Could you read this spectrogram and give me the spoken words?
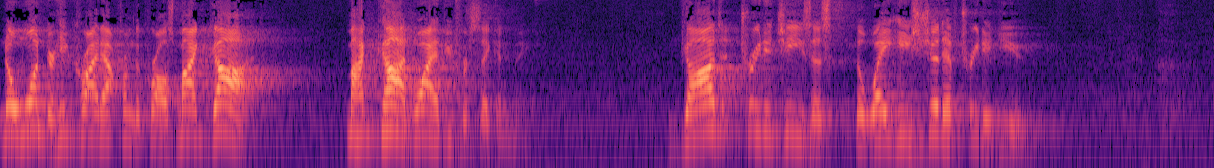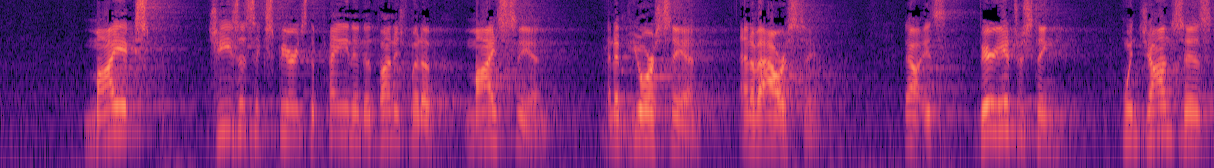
No wonder he cried out from the cross, My God, my God, why have you forsaken me? God treated Jesus the way he should have treated you. My ex- Jesus experienced the pain and the punishment of my sin and of your sin and of our sin. Now, it's very interesting when John says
